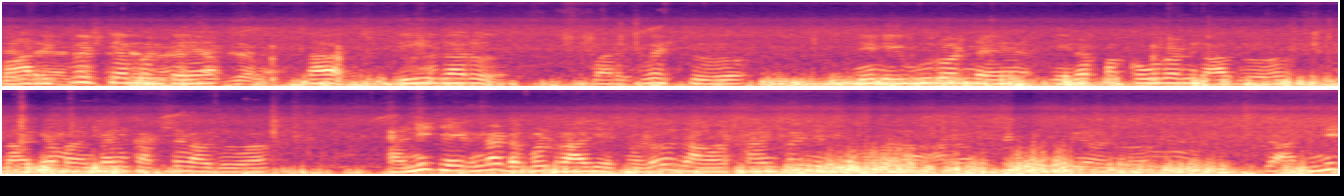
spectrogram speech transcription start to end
మా రిక్వెస్ట్ ఏమంటే సార్ డీ గారు మా రిక్వెస్ట్ నేను ఈ ఊరోడినే నేనే పక్క ఊరోడిని కాదు నాకేం మన కక్ష కాదు పని చేయకుండా డబ్బులు డ్రా చేశాడు. నా దాంట్లో నేను తీసుకున్నాడు అన్ని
